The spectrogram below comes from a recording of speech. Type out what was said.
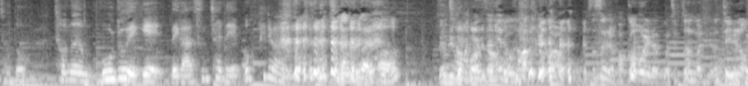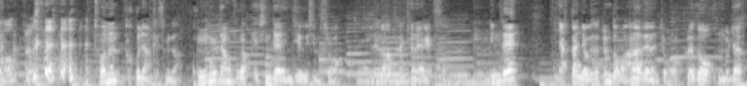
저도 저는 모두에게 내가 순찰대에 꼭 필요한 라는 걸. 어. 세디도 포함이다. 세디로 갈아탈 거라고 스승을 바꿔버리라고 집장관님한테 일러서. 저는 바꾸지 않겠습니다. 곡물 장수가 배신자인지 의심스러워. 네. 내가 밝혀내야겠어. 음. 인데 약간 여기서 좀 더 완화되는 쪽으로 그래도 곡물자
